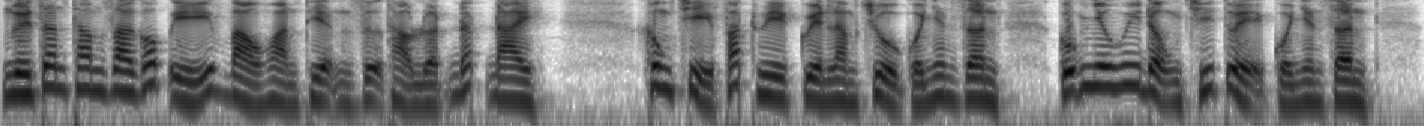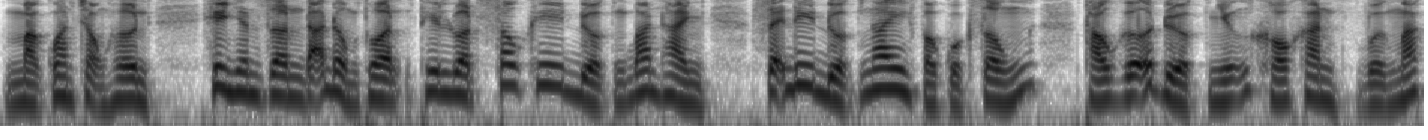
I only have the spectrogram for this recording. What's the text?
Người dân tham gia góp ý vào hoàn thiện dự thảo luật đất đai không chỉ phát huy quyền làm chủ của nhân dân cũng như huy động trí tuệ của nhân dân, mà quan trọng hơn, khi nhân dân đã đồng thuận thì luật sau khi được ban hành sẽ đi được ngay vào cuộc sống, tháo gỡ được những khó khăn vướng mắc.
